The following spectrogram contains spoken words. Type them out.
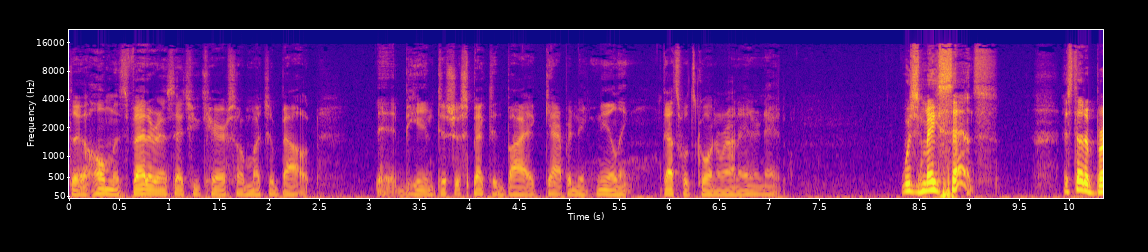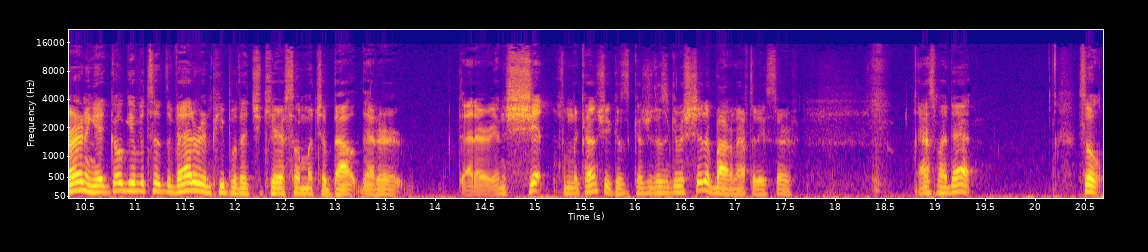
the homeless veterans that you care so much about eh, being disrespected by Kaepernick kneeling. That's what's going around the internet, which makes sense. Instead of burning it, go give it to the veteran people that you care so much about that are that are in shit from the country because the country doesn't give a shit about them after they serve. That's my dad. So,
